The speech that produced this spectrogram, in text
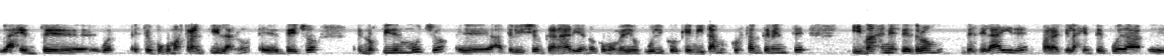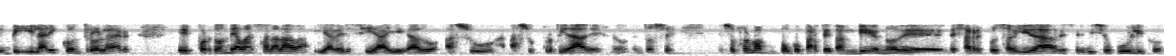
la, gente bueno, esté un poco más tranquila, ¿no? Eh, de hecho, nos piden mucho eh, a Televisión Canaria, ¿no? Como medio público, que emitamos constantemente imágenes de dron desde el aire para que la gente pueda eh, vigilar y controlar por dónde avanza la lava y a ver si ha llegado a, su, a sus propiedades, ¿no? Entonces, eso forma un poco parte también ¿no? de, esa responsabilidad de servicio público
